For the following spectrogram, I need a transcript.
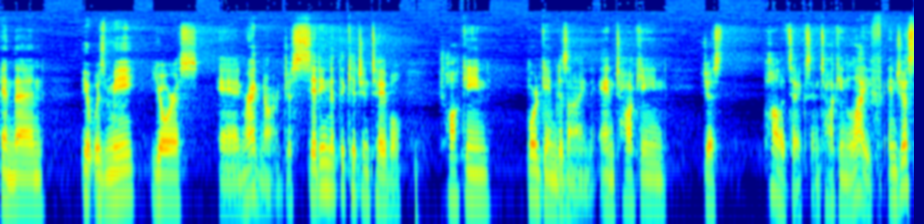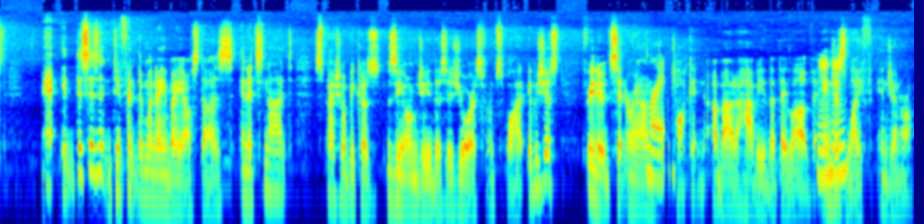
And then it was me, Joris, and Ragnar just sitting at the kitchen table talking board game design and talking just politics and talking life and just eh, it, this isn't different than what anybody else does. And it's not special because ZOMG this is Joris from Splot. It was just three dudes sitting around Right. talking about a hobby that they love and just life in general.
